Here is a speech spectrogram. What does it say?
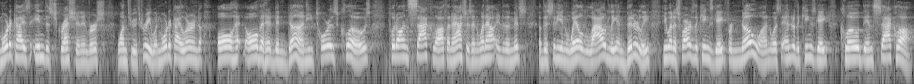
Mordecai's indiscretion in verse 1 through 3. When Mordecai learned all, all that had been done, he tore his clothes, put on sackcloth and ashes, and went out into the midst of the city and wailed loudly and bitterly. He went as far as the king's gate, for no one was to enter the king's gate clothed in sackcloth.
